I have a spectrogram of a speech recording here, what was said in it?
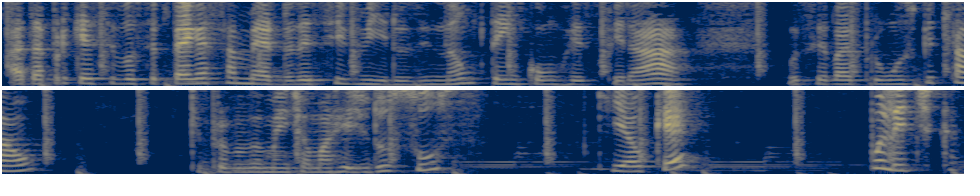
Até porque se você pega essa merda desse vírus e não tem como respirar, você vai para um hospital, que provavelmente é uma rede do SUS, que é o quê? Política.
